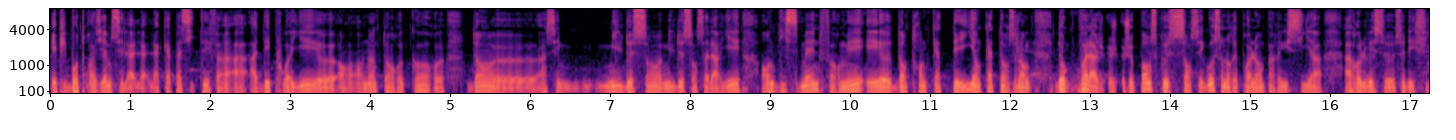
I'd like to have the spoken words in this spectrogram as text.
et puis bon, troisième, c'est la, la, la, capacité, enfin à, à déployer en, en un record euh, dans ces 1200, 1200 salariés en 10 semaines formés et euh, dans 34 pays en 14 langues. Donc voilà, je, pense que sans Segos, on n'aurait probablement pas réussi à, relever ce défi.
